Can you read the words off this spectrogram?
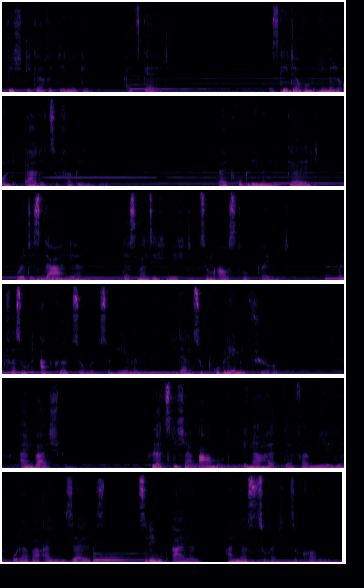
wichtigere Dinge gibt als Geld. Es geht darum, Himmel und Erde zu verbinden. Bei Problemen mit Geld rührt es daher, dass man sich nicht zum Ausdruck bringt. Man versucht Abkürzungen zu nehmen, die dann zu Problemen führen. Ein Beispiel. Plötzliche Armut innerhalb der Familie oder bei einem selbst zwingt einen, anders zurechtzukommen.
